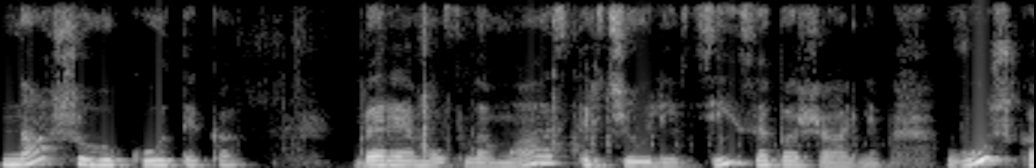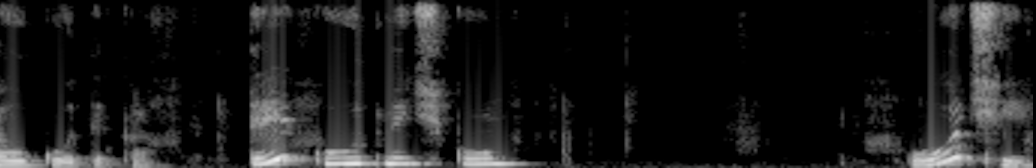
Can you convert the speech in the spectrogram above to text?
нашого котика. Беремо фломастер чи олівці за бажанням. Вушка у котика трикутничком. Очі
